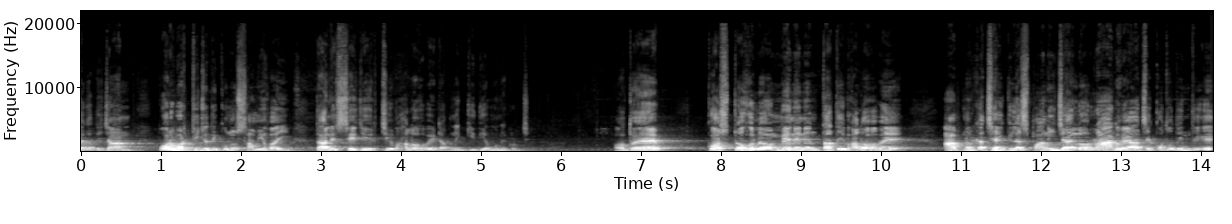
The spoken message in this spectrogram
জায়গাতে যান, পরবর্তী যদি কোনো স্বামী হয়, তাহলে সে যে এর চেয়ে ভালো হবে, এটা আপনি কি দিয়ে মনে করছেন? অতএব কষ্ট হলেও মেনে নেন, তাতেই ভালো হবে। আপনার কাছে এক গিলাস পানি চাইলো, রাগ হয়ে আছে কতদিন থেকে।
